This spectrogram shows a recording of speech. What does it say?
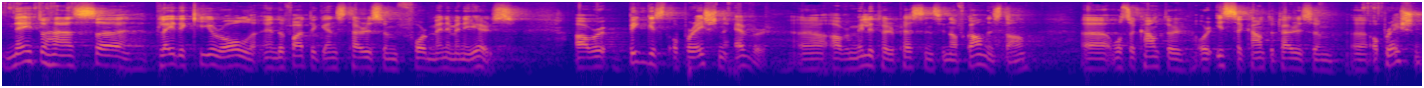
NATO has uh, played a key role in the fight against terrorism for many, many years. Our biggest operation ever, uh, our military presence in Afghanistan, uh, was a counter or is a counterterrorism uh, operation.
